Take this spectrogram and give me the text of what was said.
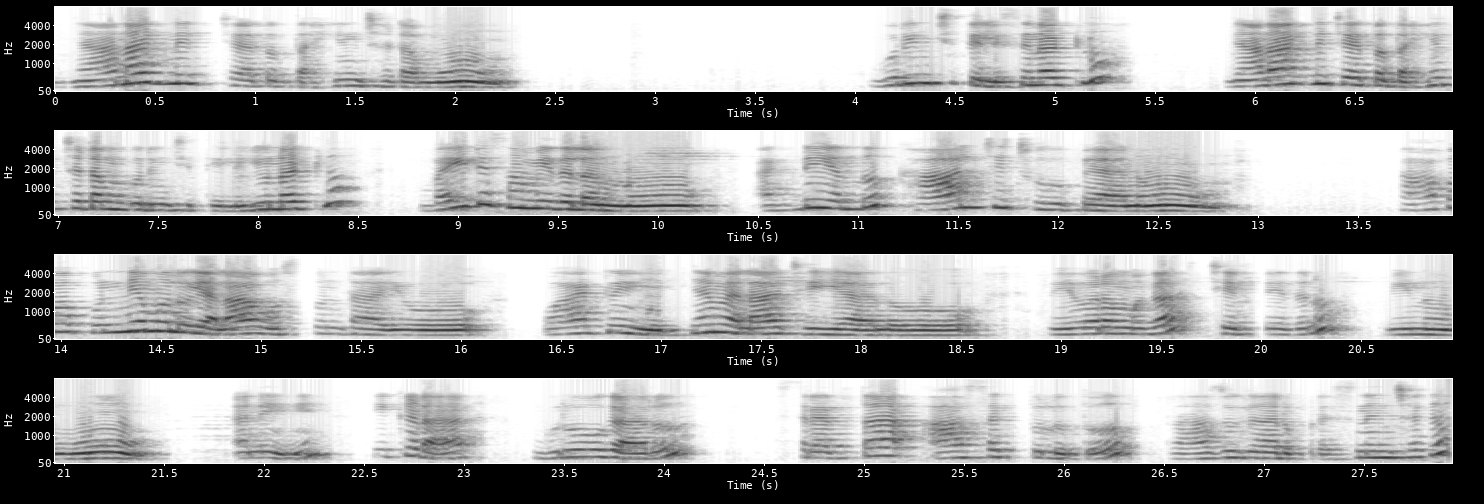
జ్ఞానాగ్ని చేత దహించటము గురించి తెలిసినట్లు జ్ఞానాగ్ని చేత దహించటం గురించి తెలియనట్లు బయటి సమిధులను అగ్ని ఎందు కాల్చి చూపాను. పాప పుణ్యములు ఎలా వస్తుంటాయో వాటిని యజ్ఞం ఎలా చేయాలో వివరముగా చెప్పేదను వినుము అని ఇక్కడ గురువుగారు శ్రద్ధ ఆసక్తులతో రాజుగారు ప్రశ్నించగా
